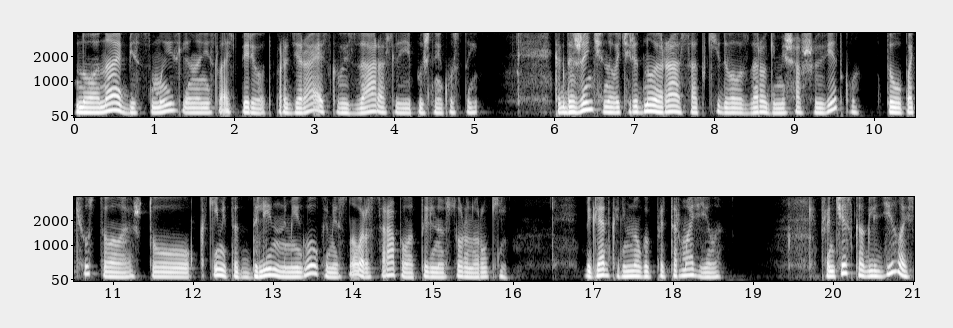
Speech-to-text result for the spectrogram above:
Но она бессмысленно неслась вперед, продираясь сквозь заросли и пышные кусты. Когда женщина в очередной раз откидывала с дороги мешавшую ветку, то почувствовала, что какими-то длинными иголками снова расцарапала тыльную сторону руки. Беглянка немного притормозила. Франческа огляделась,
